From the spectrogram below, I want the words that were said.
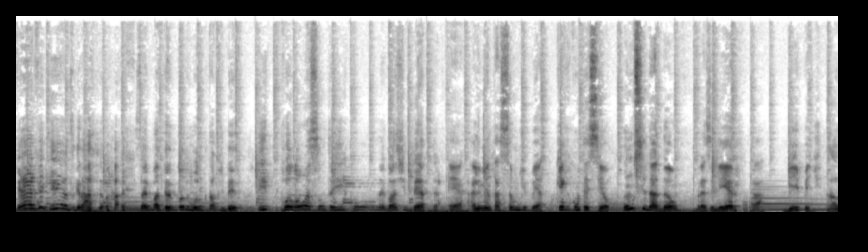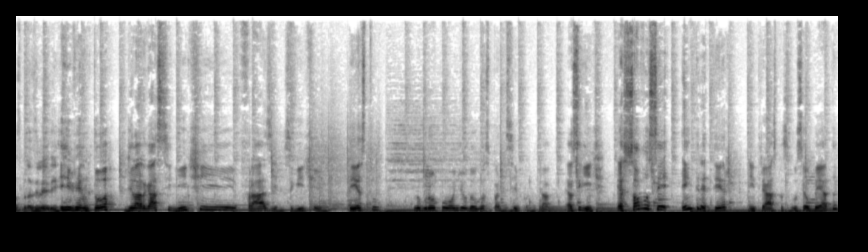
Ferve aqui, desgraça. Saindo batendo todo mundo com taco de beisebol. E rolou um assunto aí com um negócio de beta. É, alimentação de beta. O que que aconteceu? Um cidadão brasileiro, tá? Bípede, Ah, os brasileirinhos. inventou de largar a seguinte frase, o seguinte texto no grupo onde o Douglas participa, tá? É o seguinte: é só você entreter, entre aspas, o seu beta,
